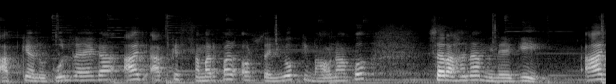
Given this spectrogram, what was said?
आपके अनुकूल रहेगा। आज आपके समर्पण और सहयोग की भावना को सराहना मिलेगी। आज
